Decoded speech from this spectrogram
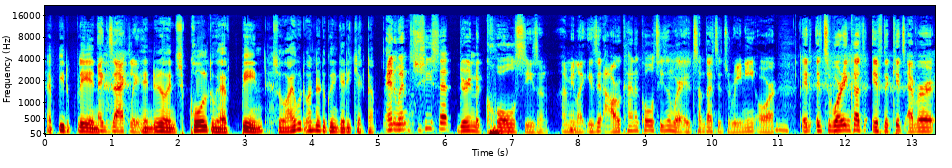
happy to play and Exactly. and you know and it's cold to have pain. So I would want her to go and get it checked up. And when she said during the cold season, I mean, like, is it our kind of cold season where it sometimes it's rainy, or Mm. it, it's worrying because if the kids ever,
